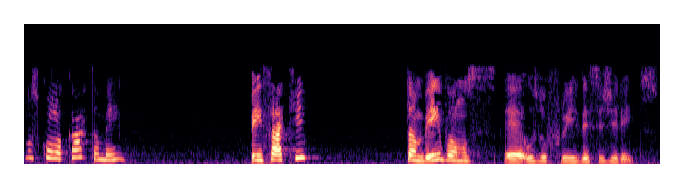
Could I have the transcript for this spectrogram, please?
nos colocar também. Pensar que também vamos é, usufruir desses direitos.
